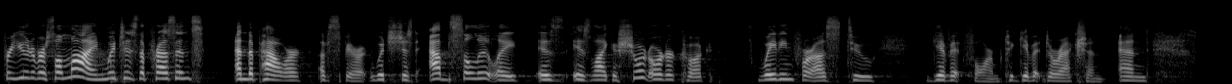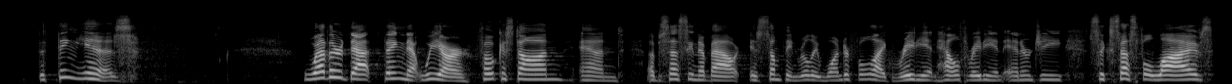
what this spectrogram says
for universal mind, which is the presence and the power of spirit, which just absolutely is, is like a short order cook waiting for us to give it form, to give it direction. And the thing is, whether that thing that we are focused on and obsessing about is something really wonderful, like radiant health, radiant energy, successful lives,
